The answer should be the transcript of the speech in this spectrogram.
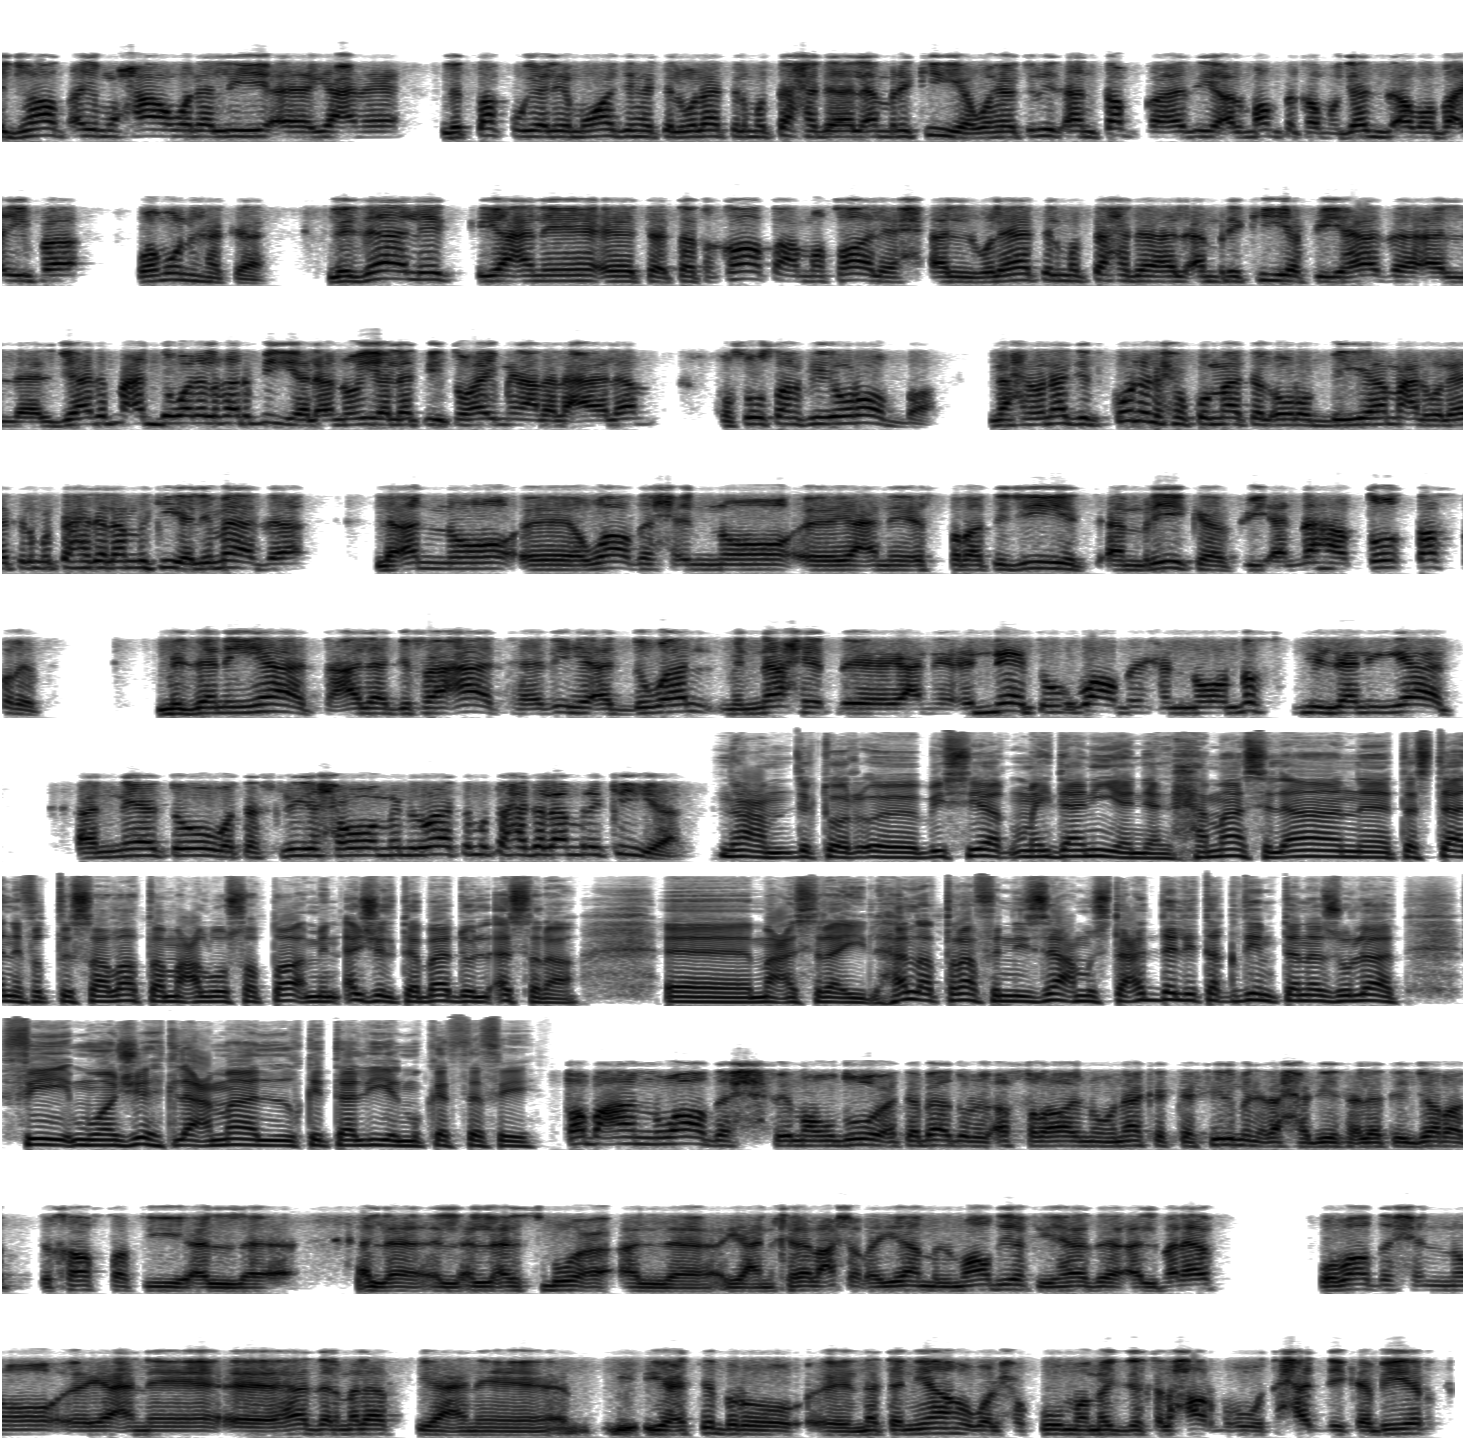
إجهاض أي محاولة ل يعني للتقوية لمواجهة الولايات المتحدة الأمريكية وهي تريد أن تبقى هذه المنطقة مجزأة وضعيفة ومنهكة. لذلك يعني آه، تتقاطع مصالح الولايات المتحدة الأمريكية في هذا الجانب مع الدول الغربية لأنه هي التي تهيمن على العالم خصوصا في أوروبا. نحن نجد كل الحكومات الأوروبية مع الولايات المتحدة الأمريكية. لماذا؟ لأنه آه، واضح إنه آه، يعني استراتيجية أمريكا في أنها تصرف ميزانيات على دفاعات هذه الدول من ناحية يعني الناتو واضح إنه نصف ميزانيات الناتو وتسليحه من الولايات المتحدة الأمريكية. نعم دكتور آه، بسياق ميدانيا يعني الحماس الآن تستأنف اتصالاتها مع الوسطاء من أجل تبادل الأسرى آه، مع إسرائيل. هل أطراف النزاع مستعدة لتقديم تنازلات في مواجهة الأعمال القتالية المكثفة؟ طبعا واضح في موضوع تبادل الأسرى أنه هناك كثير من الأحاديث التي جرت خاصة في ال الأسبوع يعني خلال العشر أيام الماضية في هذا الملف. وواضح إنه يعني آه، هذا الملف يعني يعتبره نتنياهو والحكومة مجلس الحرب هو تحدي كبير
